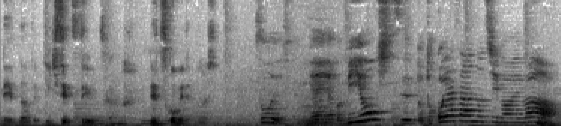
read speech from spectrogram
ね、なんて力説っていうんですか、熱込めて話して。そうですよね、うん、やっぱ美容室と床屋さんの違いは、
